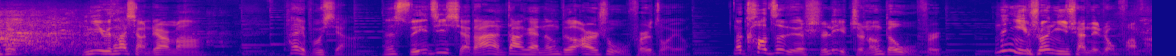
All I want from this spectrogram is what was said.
你以为他想这样吗？他也不想。那随机写答案大概能得二十五分左右。那靠自己的实力只能得五分，那你说你选哪种方法？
